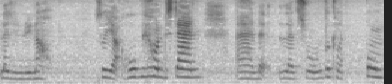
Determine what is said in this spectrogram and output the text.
legendary now. So yeah hope you understand and let's roll the clip. Boom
